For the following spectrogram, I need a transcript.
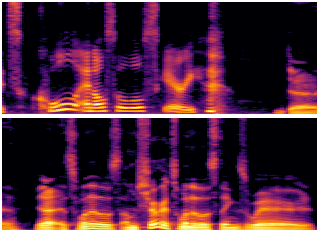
it's cool and also a little scary. Yeah, yeah. It's one of those. I'm sure it's one of those things where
